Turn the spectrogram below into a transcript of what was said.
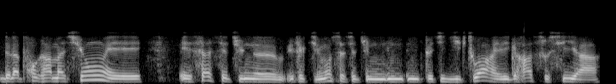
de la programmation et et ça c'est une euh, effectivement ça c'est une, une, petite victoire et grâce aussi à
